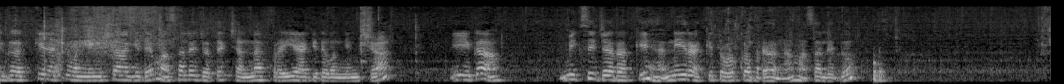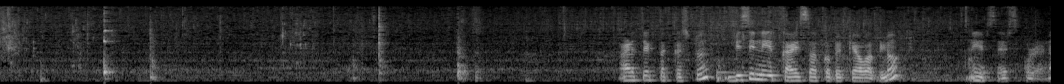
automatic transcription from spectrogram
ಈಗ ಅಕ್ಕಿ ಹಾಕಿ ಒಂದು ನಿಮಿಷ ಆಗಿದೆ. ಮಸಾಲೆ ಜೊತೆ ಚೆನ್ನಾಗಿ ಫ್ರೈ ಆಗಿದೆ ಒಂದು ನಿಮಿಷ. ಈಗ ಮಿಕ್ಸಿ ಜಾರ್ ಹಾಕಿ, ನೀರು ಹಾಕಿ ತೊಳ್ಕೊಬಿಡೋಣ ಮಸಾಲೆದು. ಅಳತೆಗೆ ತಕ್ಕಷ್ಟು ಬಿಸಿ ನೀರು ಕಾಯಿಸಿ ಹಾಕೋಬೇಕು ಯಾವಾಗಲೂ. ನೀರು ಸೇರಿಸ್ಕೊಳ್ಳೋಣ.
